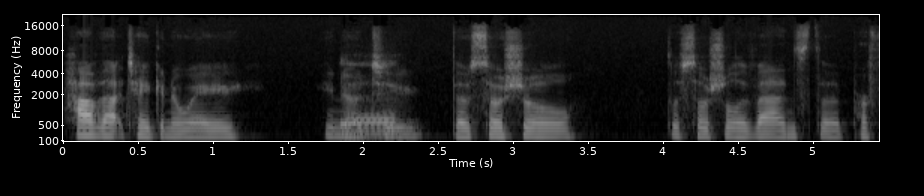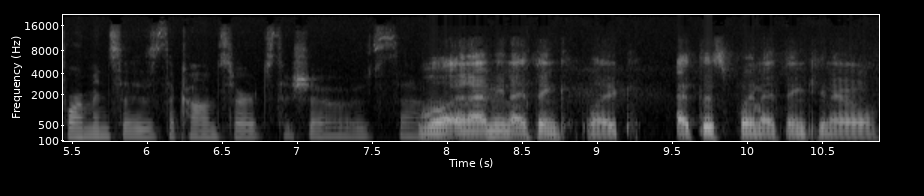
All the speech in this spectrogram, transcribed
have that taken away, you know, yeah. to those social the social events, the performances, the concerts, the shows. Um. Well, and I mean, I think like at this point, I think you know,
